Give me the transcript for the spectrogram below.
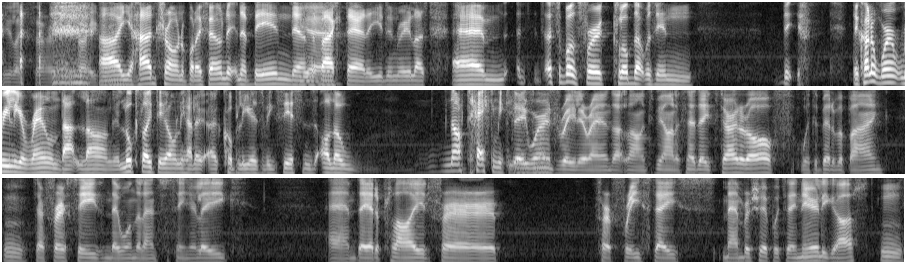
be like sorry, sorry. Ah, you had thrown it, but I found it in a bin down the back there that you didn't realize. Um, I suppose for a club that was in, they, they kind of weren't really around that long. It looks like they only had a, a couple of years of existence, although not technically. They weren't really around that long, to be honest. Now they started off with a bit of a bang. Mm. Their first season, they won the Leinster Senior League. Um, they had applied for for Free State membership, which they nearly got. Mm.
